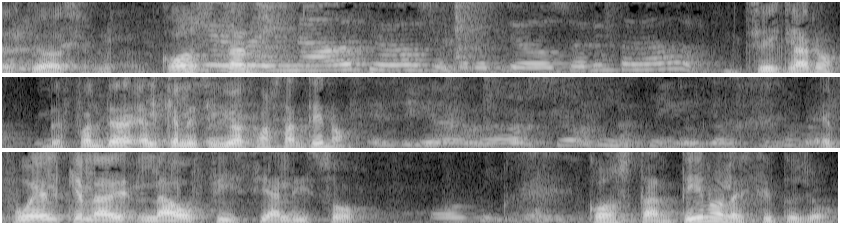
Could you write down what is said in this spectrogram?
Es Teodosio. Constant... El reinado de Teodosio, pero Teodosio era emperador. Sí, claro. Fue el, de, el, que le siguió a Constantino. Fue el que la, la oficializó. Constantino la instituyó.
